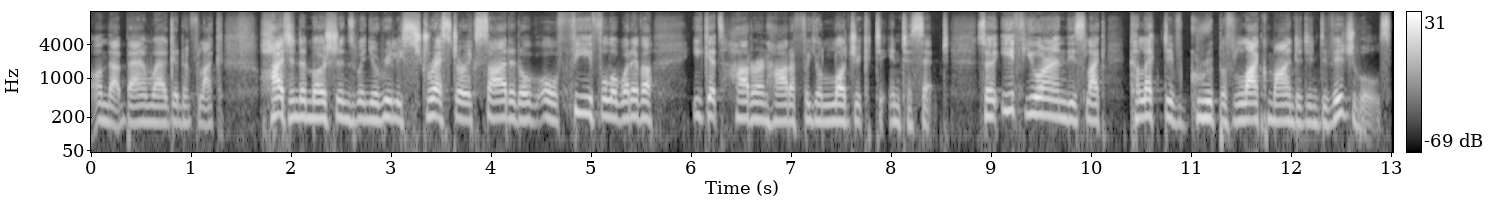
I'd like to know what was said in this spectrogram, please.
on that bandwagon of like heightened emotions when you're really stressed or excited or, or fearful or whatever, it gets harder and harder for your logic to intercept. So if you are in this like collective group of like-minded individuals,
